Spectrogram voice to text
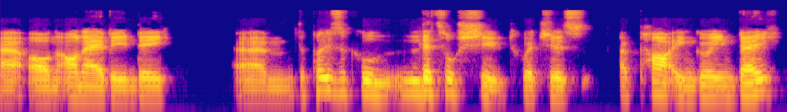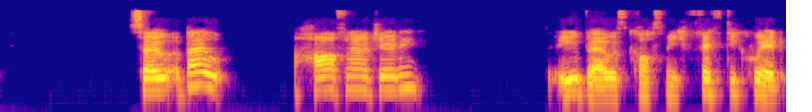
uh, on on Airbnb. Um, the place is called Little Chute, which is a part in Green Bay. So about half an hour journey. Uber was cost me fifty quid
